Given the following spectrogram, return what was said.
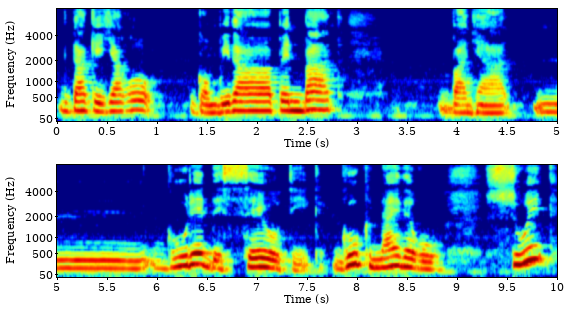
da gehiago gonbidapen bat, baina mm, gure deseotik, guk nahi dugu zuek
